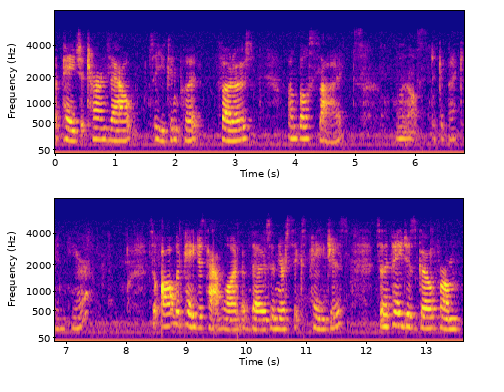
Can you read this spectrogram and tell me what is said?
a page that turns out so you can put photos on both sides. And I'll stick it back in here. So all the pages have one of those and there's six pages. So the pages go from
